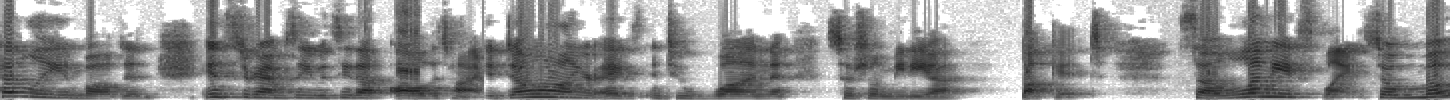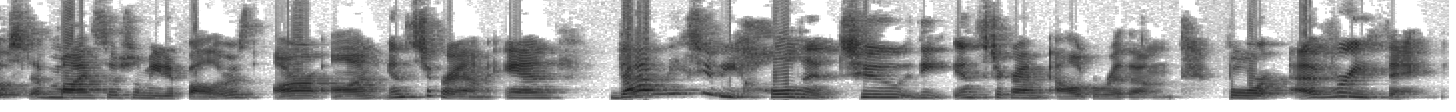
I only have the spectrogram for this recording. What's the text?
heavily involved in Instagram, so you would see that all the time. You don't want all your eggs into one social media bucket. So let me explain. So most of my social media followers are on Instagram and that makes you beholden to the Instagram algorithm for everything.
